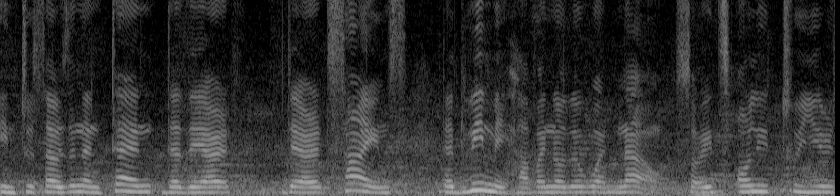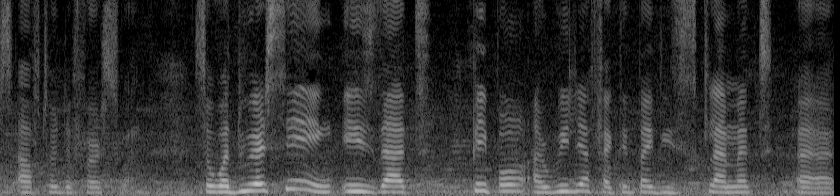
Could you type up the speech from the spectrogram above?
in 2010, that there are, there are signs that we may have another one now. So it's only two years after the first one. So what we are seeing is that people are really affected by these climate uh,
